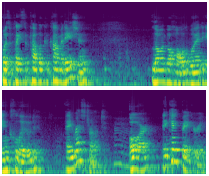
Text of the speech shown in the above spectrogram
was a place of public accommodation. Lo and behold, would include a restaurant mm. or a cake bakery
